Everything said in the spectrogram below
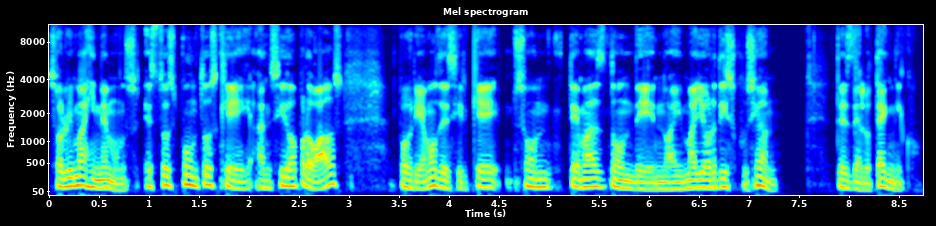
Solo imaginemos, estos puntos que han sido aprobados, podríamos decir que son temas donde no hay mayor discusión desde lo técnico.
